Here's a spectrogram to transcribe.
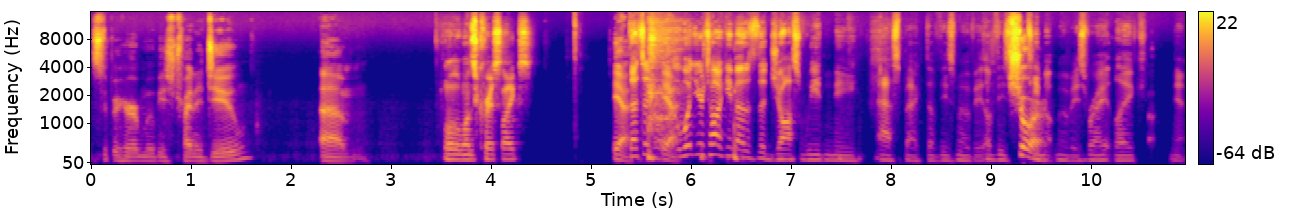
superhero movies try to do. Um Well, the ones Chris likes. yeah. That's a, yeah. what you're talking about is the Joss Whedon aspect of these movies, of these Sure. team up movies, right? Like, yeah,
